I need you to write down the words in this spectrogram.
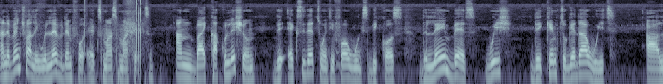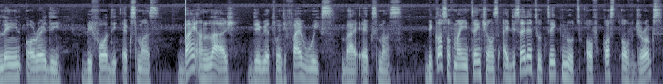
and eventually we left them for Xmas market and by calculation they exceeded 24 weeks because the laying birds which they came together with are laying already before the Xmas. By and large, they were 25 weeks by Xmas. Because of my intentions, I decided to take note of cost of drugs,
